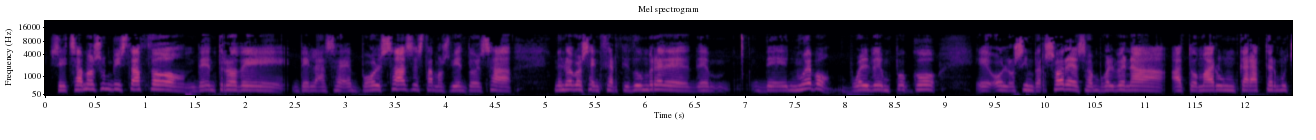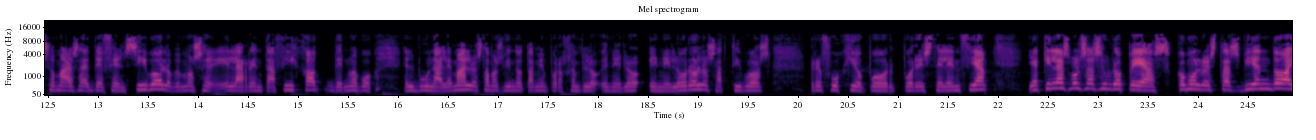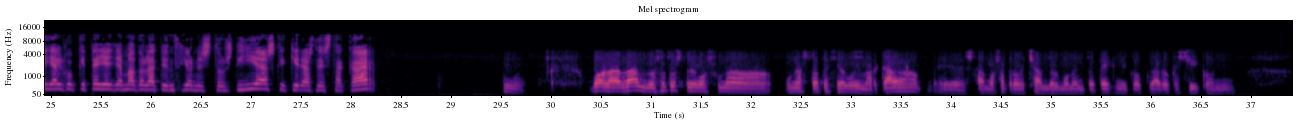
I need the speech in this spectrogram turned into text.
Si echamos un vistazo dentro de, de, las eh, bolsas, estamos viendo esa de nuevo esa incertidumbre de, de, nuevo vuelve un poco eh, o los inversores vuelven a, a, tomar un carácter mucho más defensivo, lo vemos en la renta fija, de nuevo el boom alemán, lo estamos viendo también por ejemplo en el en el oro, los activos refugio por, por excelencia. Y aquí en las bolsas europeas, ¿cómo lo estás viendo? ¿Hay algo que te haya llamado la atención estos días que quieras destacar? Bueno, la verdad, nosotros tenemos una, una estrategia muy marcada. Eh, estamos aprovechando el momento técnico, claro que sí, con,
